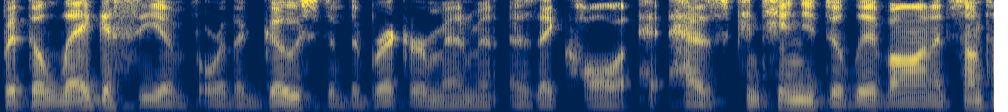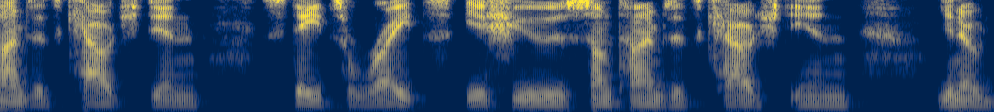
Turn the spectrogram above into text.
But the legacy of, or the ghost of the Bricker Amendment, as they call it, has continued to live on, and sometimes it's couched in states' rights issues, sometimes it's couched in you know,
